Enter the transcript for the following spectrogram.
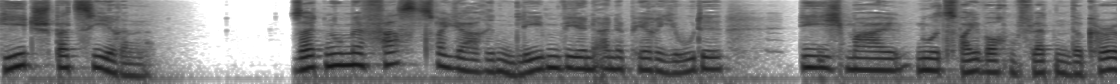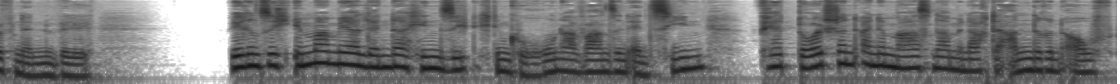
Geht spazieren. Seit nunmehr fast zwei Jahren leben wir in einer Periode, die ich mal nur zwei Wochen Flatten the Curve nennen will. Während sich immer mehr Länder hinsichtlich dem Corona-Wahnsinn entziehen, fährt Deutschland eine Maßnahme nach der anderen auf,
